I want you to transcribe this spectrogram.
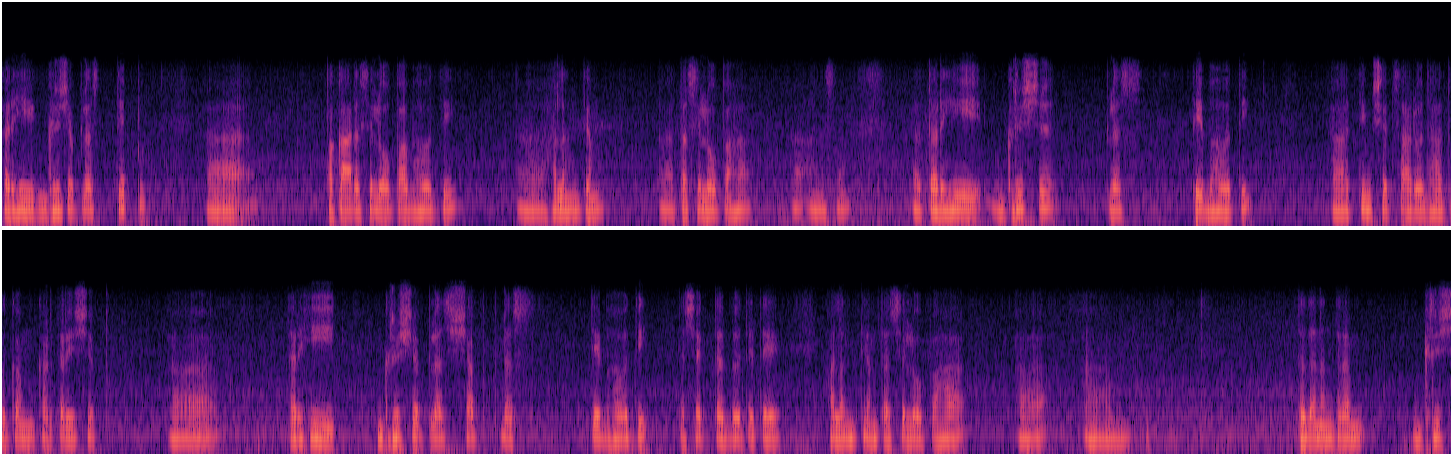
तर्हि घृष प्लस् तिप् पकारस्य लोपः भवति हलन्त्यं तस्य लोपः अनुसरं तर्हि घृष प्लस् ति भवति तिंशत् सार्वधातुकं कर्तरि शिप् तर्हि घृष प्लस् शप् प्लस् ते भवति, तशक् तद्वते हलन्त्यं तस्य लोपः तदनन्तरं घृष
